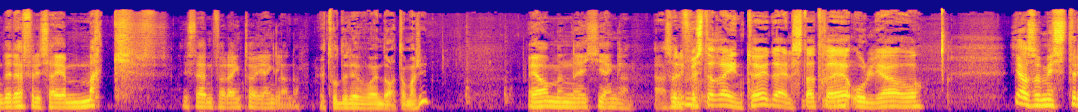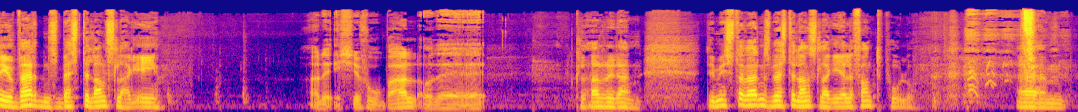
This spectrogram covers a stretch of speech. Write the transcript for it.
det er derfor de sier Mac istedenfor regntøy i England. da. Jeg trodde det var en datamaskin. Ja, men ikke i England. Altså, Så de mister regntøy, det eldste treet, olje og Ja, så mister de jo verdens beste landslag i Ja, det er ikke fotball, og det er Klarer de den? De mister verdens beste landslag i elefantpolo. Um,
